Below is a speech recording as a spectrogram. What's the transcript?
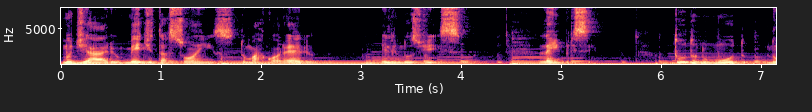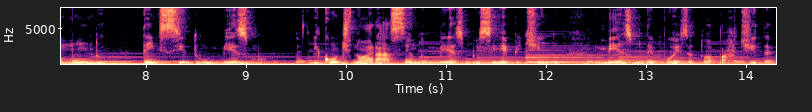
No diário Meditações do Marco Aurélio, ele nos diz: Lembre-se, tudo no mundo, no mundo tem sido o mesmo e continuará sendo o mesmo e se repetindo mesmo depois da tua partida.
